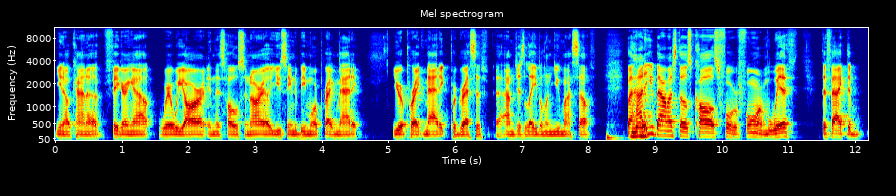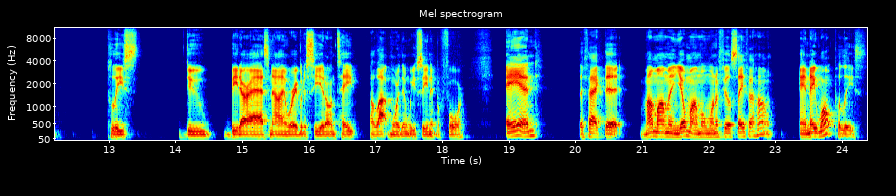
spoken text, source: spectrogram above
you know, kind of figuring out where we are in this whole scenario. You seem to be more pragmatic you're a pragmatic progressive. Uh, I'm just labeling you myself. But yeah. how do you balance those calls for reform with the fact that police do beat our ass now and we're able to see it on tape a lot more than we've seen it before? And the fact that my mama and your mama want to feel safe at home and they want police.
